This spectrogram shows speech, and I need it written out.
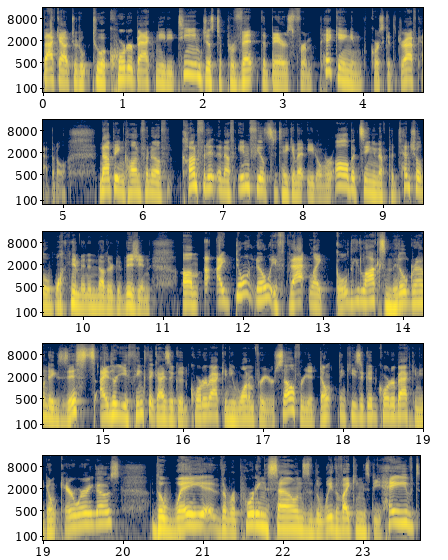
back out to, to a quarterback needy team just to prevent the Bears from picking and, of course, get the draft capital? Not being confident enough, confident enough in Fields to take him at eight overall, but seeing enough potential to want him in another division. Um, I don't know if that, like, Goldilocks middle ground exists. Either you think the guy's a good quarterback and you want him for yourself or you don't think he's a good quarterback and you don't care where he goes. The way the reporting sounds, the way the Vikings behaved,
